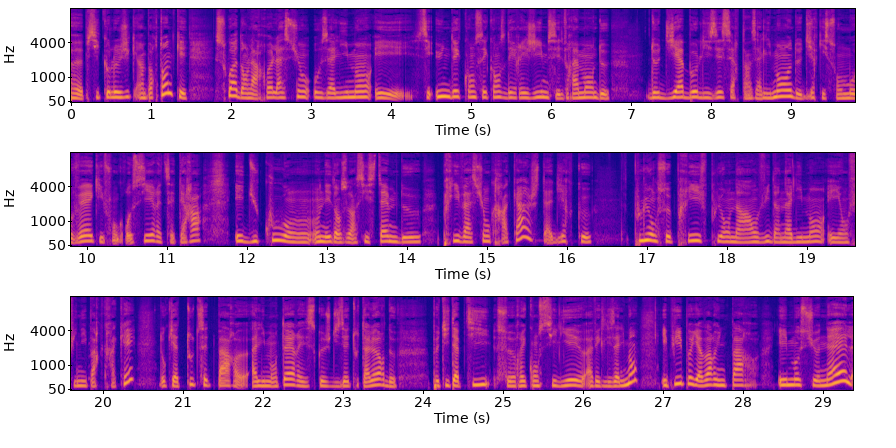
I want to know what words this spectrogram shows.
euh, psychologique importante qui est soit dans la relation aux aliments et c'est une des conséquences des régimes, c'est vraiment de diaboliser certains aliments, de dire qu'ils sont mauvais, qu'ils font grossir, etc. Et du coup, on est dans un système de privation-craquage, c'est-à-dire que plus on se prive, plus on a envie d'un aliment et on finit par craquer. Donc il y a toute cette part euh, alimentaire et ce que je disais tout à l'heure de petit à petit se réconcilier euh, avec les aliments. Et puis il peut y avoir une part émotionnelle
